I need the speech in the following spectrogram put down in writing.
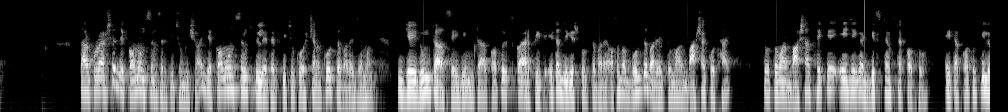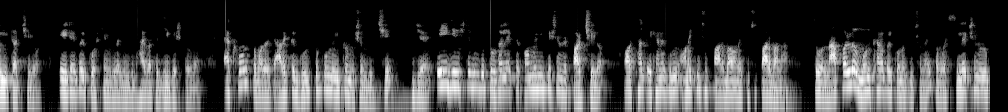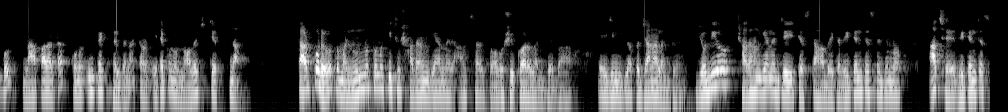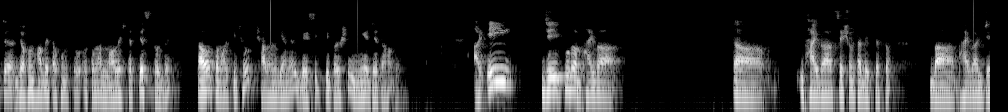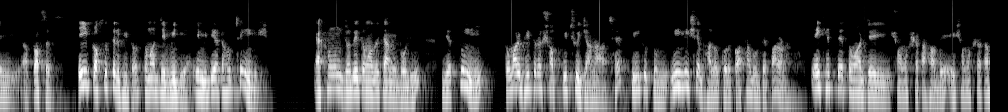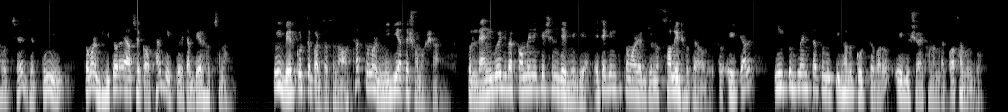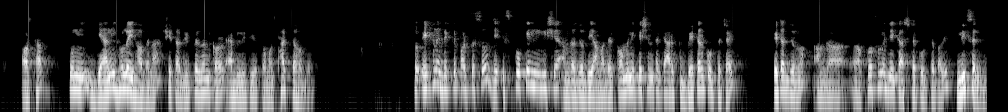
তারপরে আসে যে কমন সেন্সের কিছু বিষয়, যে কমন সেন্স রিলেটেড কিছু কোয়েশ্চেনও করতে পারে। যেমন, যে রুমটা আছে, এই রুমটা কত স্কোয়ার ফিট এটা জিজ্ঞেস করতে পারে। অথবা বলতে পারে, তোমার বাসা কোথায়? তো তোমার বাসা থেকে এই জায়গার ডিস্টেন্সটা কত? এটা কত কিলোমিটার ছিল? এই টাইপের কোশ্চেনগুলো কিন্তু ভাইবাতে জিজ্ঞেস করবে। এখন তোমাদেরকে আরেকটা গুরুত্বপূর্ণ ইনফরমেশন দিচ্ছি যে এই জিনিসটা কিন্তু টোটালি একটা কমিউনিকেশনের পার্ট ছিল। অর্থাৎ এখানে তুমি অনেক কিছু পারবা, অনেক কিছু পারবা না। তো না পারলেও মন খারাপের কোনো কিছু নাই। তোমার সিলেকশনের উপর না পারাটা কোনো ইম্প্যাক্ট ফেলবে না, কারণ এটা কোনো নলেজ টেস্ট না। তারপরেও তোমার ন্যূনতম কিছু সাধারণ জ্ঞানের আনসার তো অবশ্যই করা লাগবে বা এই জিনিসগুলো তো জানা লাগবে। যদিও সাধারণ জ্ঞানের যেই টেস্টটা হবে, এটা রিটেন টেস্টের জন্য আছে। রিটেন টেস্ট যখন হবে তখন তো তোমার নলেজটা টেস্ট করবে, তাও তোমার কিছু সাধারণ জ্ঞানের বেসিক প্রিপারেশন নিয়ে যেতে হবে। আর এই যেই পুরো ভাইবা ভাইবা সেশনটা দেখতেছো বা ভাইবার যেই প্রসেস এই প্রসেসের ভিতর তোমার যে মিডিয়া এই মিডিয়াটা হচ্ছে ইংলিশ এখন যদি তোমাদেরকে আমি বলি যে তুমি তোমার ভিতরে সব কিছুই জানা আছে, কিন্তু তুমি ইংলিশে ভালো করে কথা বলতে পারো না। এই ক্ষেত্রে তোমার যেই সমস্যাটা হবে, এই সমস্যাটা হচ্ছে যে তুমি, তোমার ভিতরে আছে কথা, কিন্তু এটা বের হচ্ছে না। তুমি বের করতে পারতেছো না, অর্থাৎ তোমার মিডিয়াতে সমস্যা। তো ল্যাঙ্গুয়েজ বা কমিউনিকেশন যে মিডিয়া এটা কিন্তু তোমার এর জন্য সলিড হতে হবে। তো এইটার ইমপ্রুভমেন্টটা তুমি কীভাবে করতে পারো, এই বিষয়ে এখন আমরা কথা বলব। অর্থাৎ তুমি জ্ঞানী হলেই হবে না, সেটা রিপ্রেজেন্ট করার অ্যাবিলিটিও তোমার থাকতে হবে। তো এখানে দেখতে পারতেছো যে স্পোকেন ইংলিশে আমরা যদি আমাদের কমিউনিকেশনটাকে আর একটু বেটার করতে চাই, এটার জন্য আমরা প্রথমে যে কাজটা করতে পারি লিসেনিং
